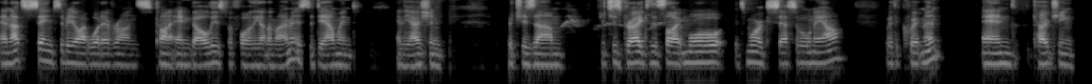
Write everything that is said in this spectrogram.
And that seems to be like what everyone's kind of end goal is for foiling at the moment is the downwind in the ocean, which is um which is great because it's like more it's more accessible now with equipment and coaching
